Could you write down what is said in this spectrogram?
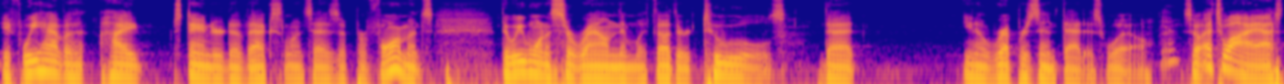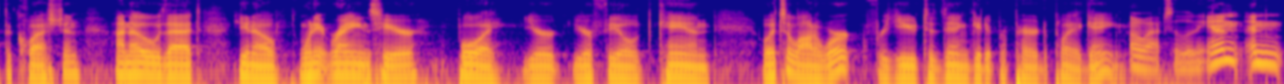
if we have a high standard of excellence as a performance, that we want to surround them with other tools that you know represent that as well. Yeah. So that's why I asked the question. I know that you know when it rains here, boy, your your field can. Well, it's a lot of work for you to then get it prepared to play a game. Oh, absolutely, and and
